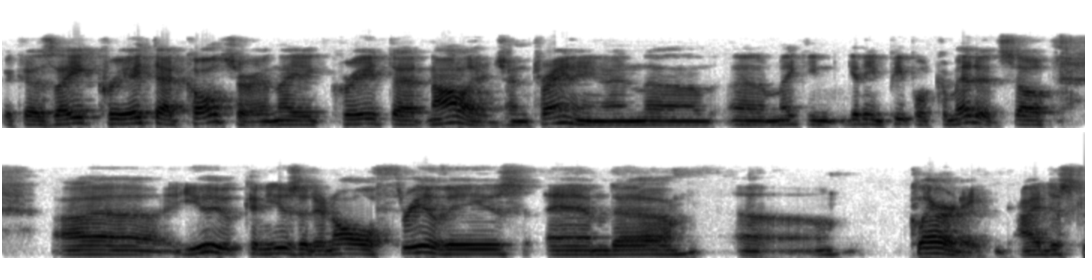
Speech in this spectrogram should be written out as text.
because they create that culture and they create that knowledge and training and uh, uh, making getting people committed. So uh, you can use it in all three of these and uh, uh, clarity. I just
